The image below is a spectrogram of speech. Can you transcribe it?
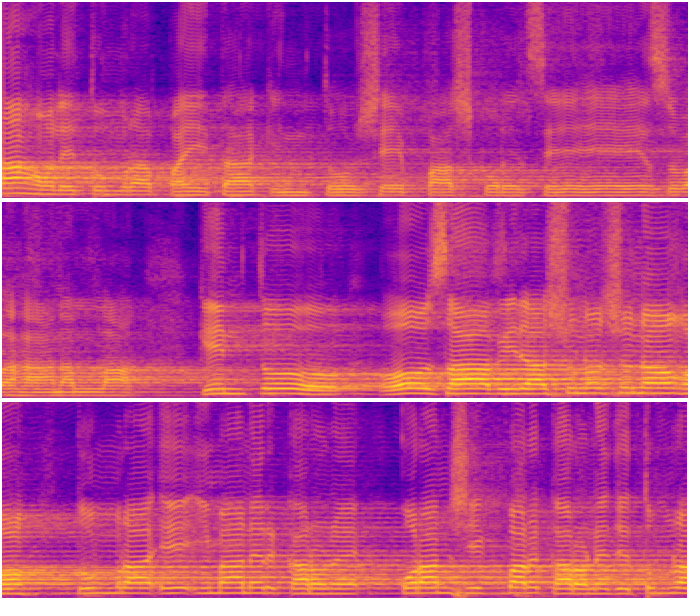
তাহলে তোমরা পাইতা। কিন্তু সে পাশ করেছে সুবাহান আল্লাহ কিন্তু ও সাবিরা শুনো শুনো তোমরা এই ইমানের কারণে, কোরআন শিখবার কারণে যে তোমরা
